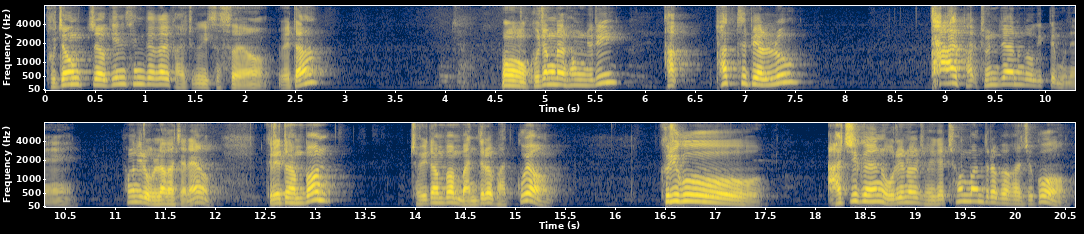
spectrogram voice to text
부정적인 생각을 가지고 있었어요. 왜냐? 어, 고장날 확률이 각 파트별로 다 바- 존재하는 거기 때문에 확률이 올라가잖아요. 그래도 한번 저희도 한번 만들어 봤고요. 그리고 아직은 올인원을 저희가 처음 만들어 봐가지고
